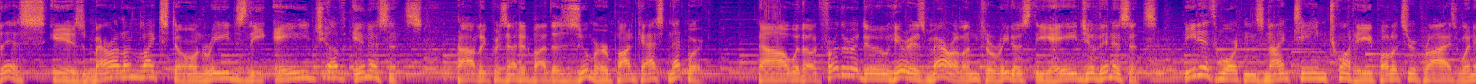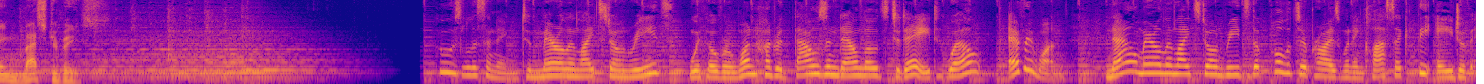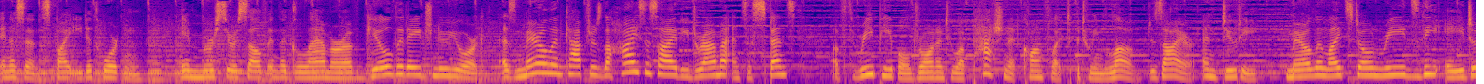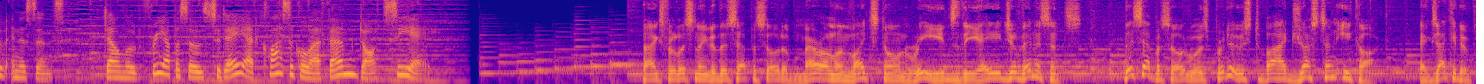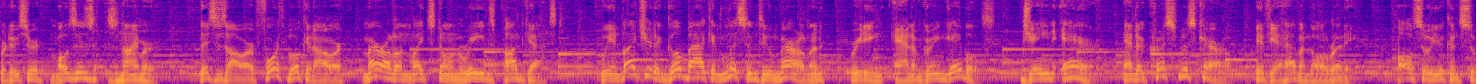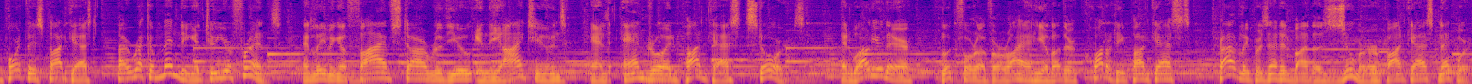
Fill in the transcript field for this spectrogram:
This is Marilyn Lightstone Reads The Age of Innocence, proudly presented by the Zoomer Podcast Network. Now, without further ado, here is Marilyn to read us The Age of Innocence, Edith Wharton's 1920 Pulitzer Prize winning masterpiece. Who's listening to Marilyn Lightstone Reads? With over 100,000 downloads to date, well, everyone. Now Marilyn Lightstone reads the Pulitzer Prize winning classic The Age of Innocence by Edith Wharton. Immerse yourself in the glamour of Gilded Age New York as Marilyn captures the high society drama and suspense of three people drawn into a passionate conflict between love, desire, and duty. Marilyn Lightstone reads The Age of Innocence. Download free episodes today at classicalfm.ca. Thanks for listening to this episode of Marilyn Lightstone Reads The Age of Innocence. This episode was produced by Justin Eacock, executive producer Moses Znaimer. This is our fourth book in our Marilyn Lightstone Reads podcast. We invite you to go back and listen to Marilyn reading Anne of Green Gables, Jane Eyre, and A Christmas Carol if you haven't already. Also, you can support this podcast by recommending it to your friends and leaving a five star review in the iTunes and Android podcast stores. And while you're there, look for a variety of other quality podcasts proudly presented by the Zoomer Podcast Network.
